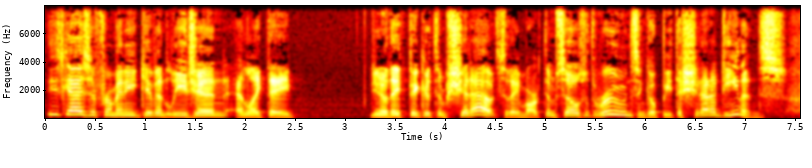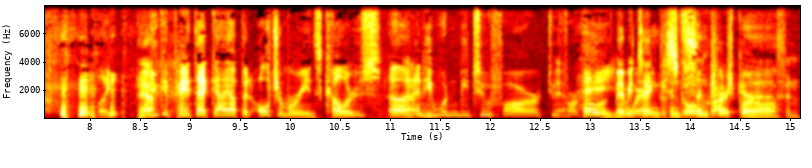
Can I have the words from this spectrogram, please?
these guys are from any given legion, and like they you know, they figured some shit out, so they marked themselves with runes and go beat the shit out of demons. like Yeah. you could paint that guy up in Ultramarines colors, uh, and he wouldn't be too far too far Hey, gone. You're Maybe wearing take the skull crotch concentric, part uh, off and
